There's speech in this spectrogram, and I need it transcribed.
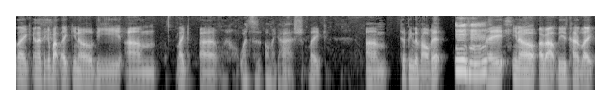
like and i think about like you know the um like uh what's oh my gosh like um tipping the velvet mm-hmm. right you know about these kind of like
